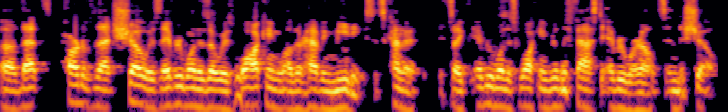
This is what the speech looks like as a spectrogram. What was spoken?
uh, that's part of that show is everyone is always walking while they're having meetings. It's kind of, it's like everyone is walking really fast to everywhere else in the show.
